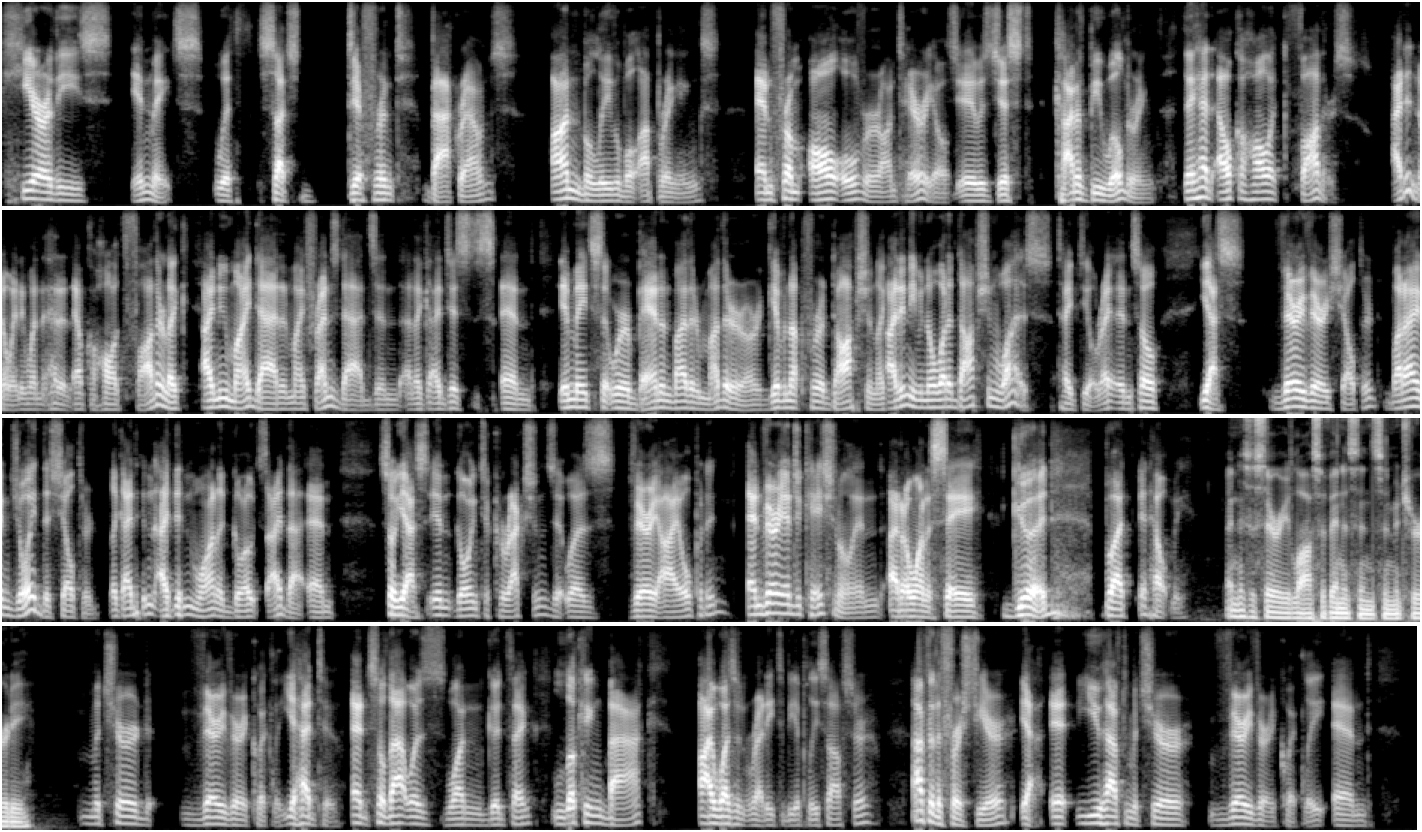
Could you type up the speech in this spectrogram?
here are these inmates with such different backgrounds unbelievable upbringings and from all over Ontario. It was just kind of bewildering. They had alcoholic fathers. I didn't know anyone that had an alcoholic father. Like I knew my dad and my friends' dads, and uh, like I just and inmates that were abandoned by their mother or given up for adoption. Like I didn't even know what adoption was, type deal, right? And so, yes, very very sheltered, but I enjoyed the sheltered. Like I didn't I didn't want to go outside that, and so yes, in going to corrections, it was very eye opening and very educational. And I don't want to say good, but it helped me. A necessary loss of innocence and maturity. Matured very, very quickly. You had to. And so that was one good thing. Looking back, I wasn't ready to be a police officer. After the first year, yeah, it you have to mature very, very quickly. And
